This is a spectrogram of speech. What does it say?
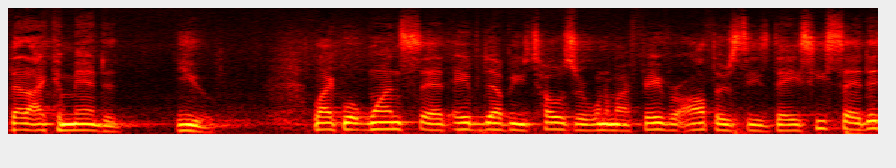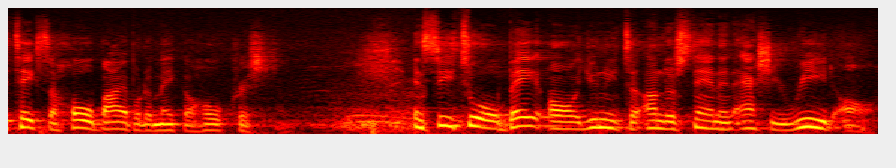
that I commanded you. Like what one said, A.W. Tozer, one of my favorite authors these days, he said, it takes a whole Bible to make a whole Christian. And see, to obey all, you need to understand and actually read all.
